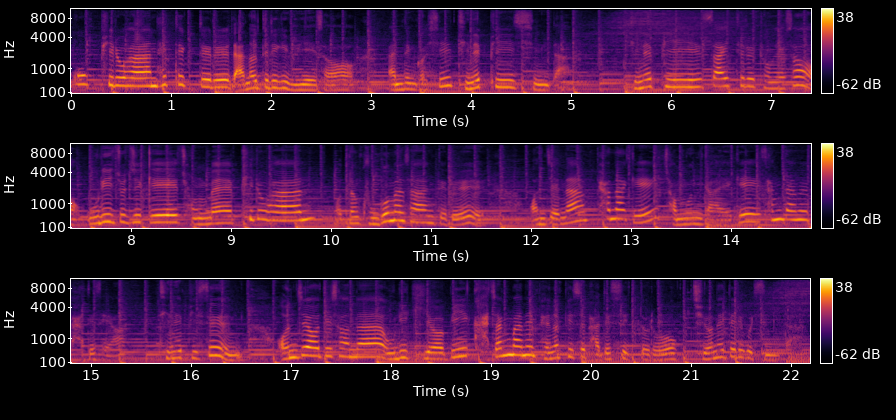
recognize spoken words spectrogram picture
꼭 필요한 혜택들을 나눠드리기 위해서 만든 것이 디네핏입니다. 디네핏 사이트를 통해서 우리 조직에 정말 필요한 어떤 궁금한 사항들을 언제나 편하게 전문가에게 상담을 받으세요. 디네핏은 언제 어디서나 우리 기업이 가장 많은 베너핏을 받을 수 있도록 지원해드리고 있습니다.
